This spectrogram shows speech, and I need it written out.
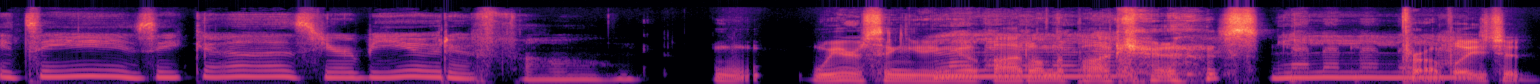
It's easy because you're beautiful. We are singing la, a lot on the la, podcast. La, Probably should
